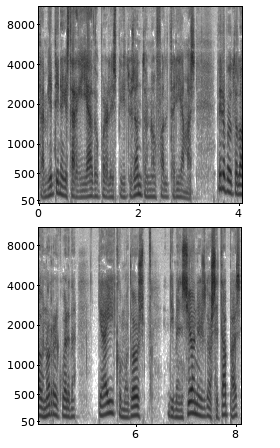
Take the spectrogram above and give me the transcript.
también tiene que estar guiado por el Espíritu Santo, no faltaría más. Pero por otro lado nos recuerda que hay como dos dimensiones, dos etapas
